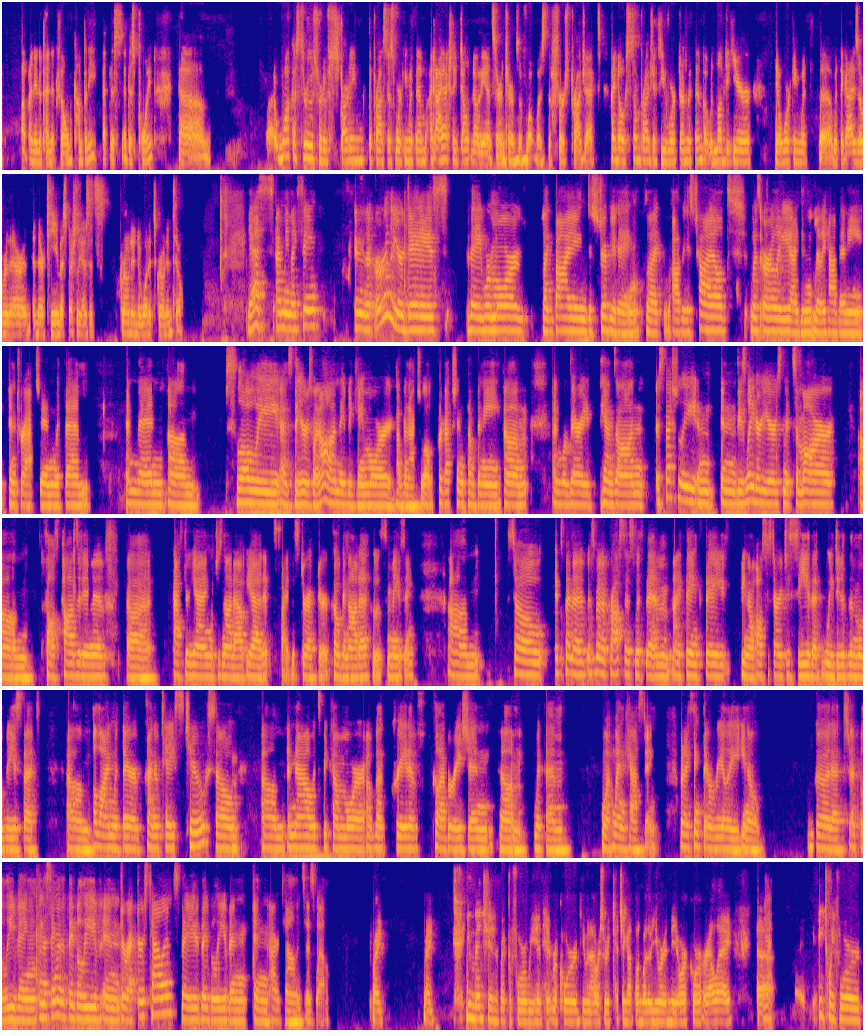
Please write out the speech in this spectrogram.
an independent film company at this at this point. Um, walk us through sort of starting the process working with them I, I, actually don't know the answer in terms of what was the first project i know some projects you've worked on with them but would love to hear you know working with uh, with the guys over there and, and their team especially as it's grown into what it's grown into Yes. I mean, I think in the earlier days, they were more like buying, distributing. Like Obvious Child was early. I didn't really have any interaction with them. And then um, slowly, as the years went on, they became more of an actual production company um, and were very hands on, especially in, in these later years, Midsommar um, False Positive, uh, After Yang, which is not out yet. It's by this director, Kogonada, who is amazing. Um, so it's been a it's been a process with them. I think they you know also started to see that we do the movies that um, align with their kind of taste too. So um, and now it's become more of a creative collaboration um, with them when, when casting. But I think they're really, you know, good at, at believing in the same way that they believe in directors' talents, they they believe in in our talents as well. Right. Right. You mentioned right before we had hit record, you and I were sort of catching up on whether you were in New York or, or LA. Uh, yeah. A24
